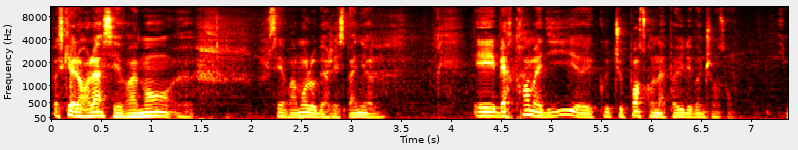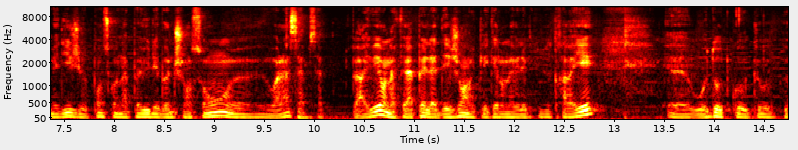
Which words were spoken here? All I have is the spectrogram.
Parce qu'alors là, c'est vraiment, euh, c'est vraiment l'auberge espagnole. Et Bertrand m'a dit, écoute, je pense qu'on n'a pas eu les bonnes chansons. Il m'a dit, je pense qu'on n'a pas eu les bonnes chansons. voilà, ça, ça peut arriver. On a fait appel à des gens avec lesquels on avait l'habitude de travailler, ou d'autres que- que- que-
